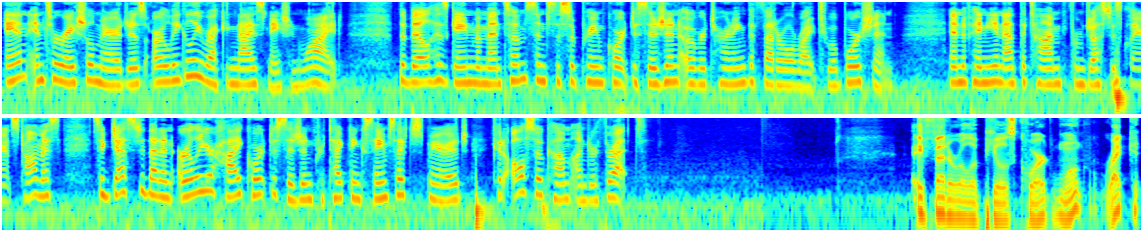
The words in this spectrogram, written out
and interracial marriages are legally recognized nationwide. The bill has gained momentum since the Supreme Court decision overturning the federal right to abortion. An opinion at the time from Justice Clarence Thomas suggested that an earlier high court decision protecting same sex marriage could also come under threat. A federal appeals court won't rec-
